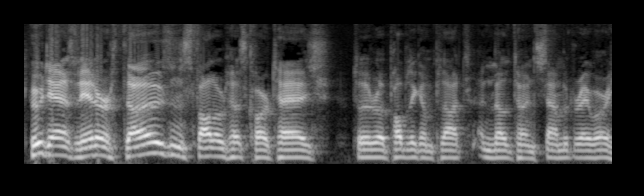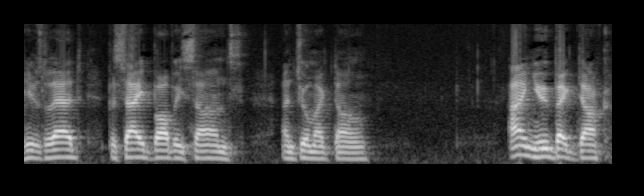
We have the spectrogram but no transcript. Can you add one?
Two days later, thousands followed his cortege to the Republican plot in Milltown Cemetery, where he was led beside Bobby Sands and Joe McDonnell. I knew Big Doc.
